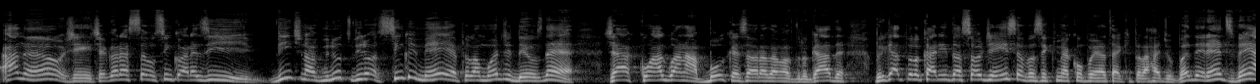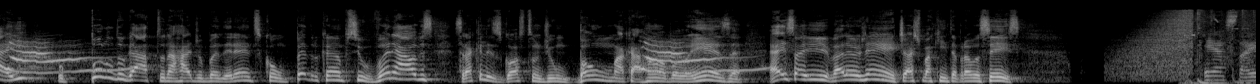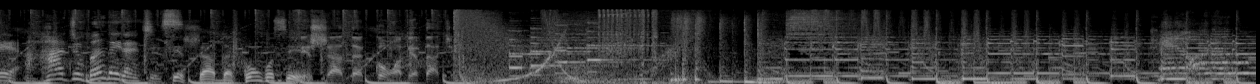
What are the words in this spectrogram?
Ah, não, gente. Agora são 5 horas e 29 minutos. Virou 5 e meia, pelo amor de Deus, né? Já com água na boca essa hora da madrugada. Obrigado pelo carinho da sua audiência. Você que me acompanhou até aqui pela Rádio Bandeirantes. Vem aí o Pulo do Gato na Rádio Bandeirantes com Pedro Campos, Silvânia Alves. Será que eles gostam de um bom macarrão à bolonhesa? É isso aí. Valeu, gente. Ótima quinta para vocês. Esta é a Rádio Bandeirantes. Fechada com você. Fechada com a verdade. É hora do.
